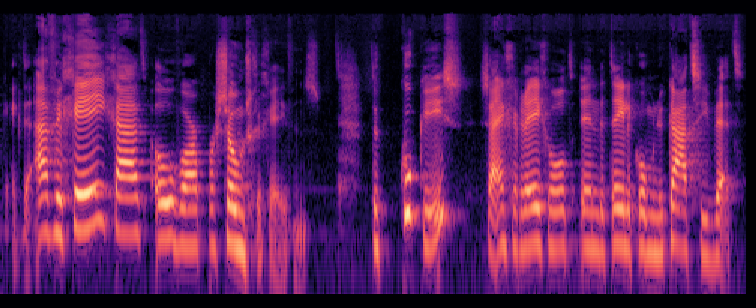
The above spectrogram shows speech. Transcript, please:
Kijk, de AVG gaat over persoonsgegevens. De cookies zijn geregeld in de telecommunicatiewet.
